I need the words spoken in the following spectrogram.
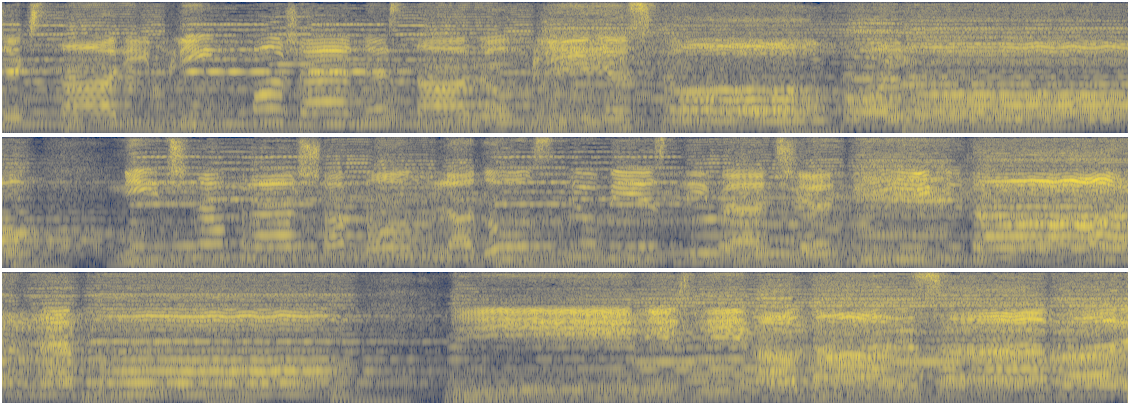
potoček stari mlin požene staro mlinsko kolo. Nič ne vpraša po mladost ljubezni, več je nikdar ne bo. In iz v dan se vrti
